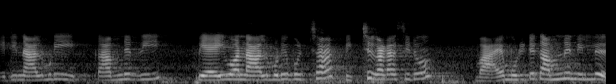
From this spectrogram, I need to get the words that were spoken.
ஏட்டி நாலு முடி கம்னு பேய் நாலு முடி பிடிச்சா பிச்சு கடாசிடும். வாயை மூடிட்டு கம்னு நில்லு.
